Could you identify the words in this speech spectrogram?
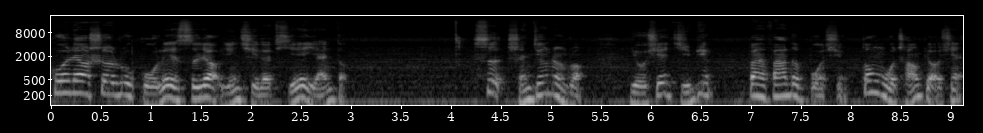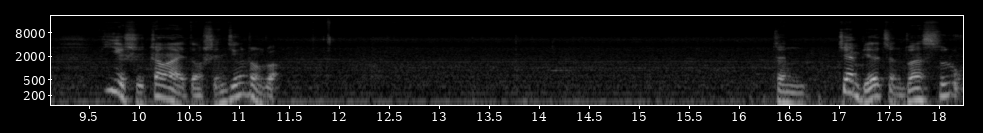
过量摄入谷类饲料引起的蹄叶炎等。四、神经症状，有些疾病伴发的跛行，动物常表现意识障碍等神经症状。诊鉴别诊断思路：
